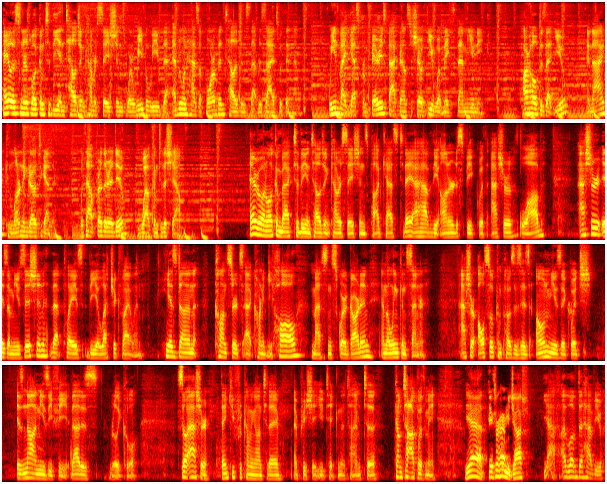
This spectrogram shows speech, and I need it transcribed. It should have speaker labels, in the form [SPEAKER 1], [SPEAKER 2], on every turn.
[SPEAKER 1] Hey, listeners, welcome to the Intelligent Conversations, where we believe that everyone has a form of intelligence that resides within them. We invite guests from various backgrounds to share with you what makes them unique. Our hope is that you and I can learn and grow together. Without further ado, welcome to the show. Hey, everyone, welcome back to the Intelligent Conversations podcast. Today, I have the honor to speak with Asher Laub. Asher is a musician that plays the electric violin. He has done concerts at Carnegie Hall, Madison Square Garden, and the Lincoln Center. Asher also composes his own music, which is not an easy feat. That is really cool. So, Asher, thank you for coming on today. I appreciate you taking the time to come talk with me.
[SPEAKER 2] Yeah, thanks for having me, Josh.
[SPEAKER 1] Yeah, I'd love to have you.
